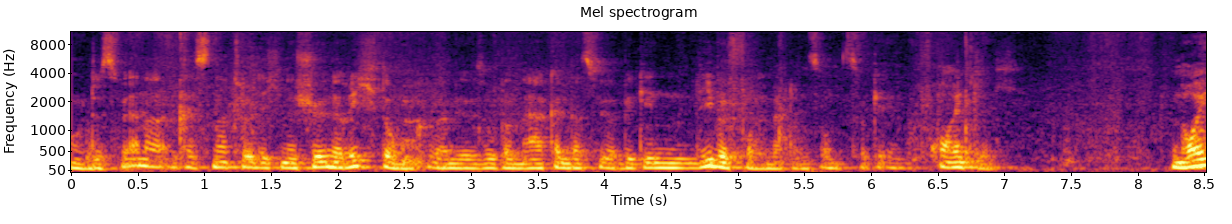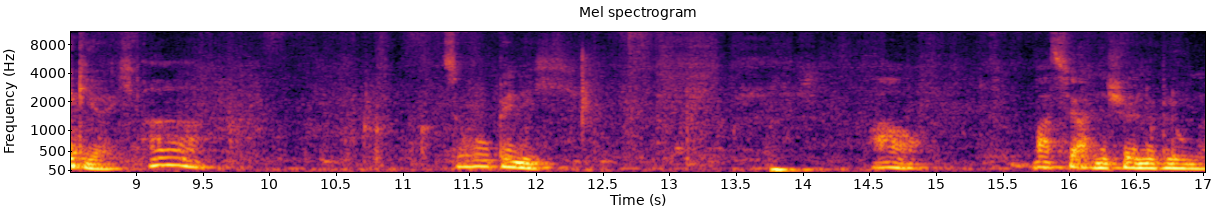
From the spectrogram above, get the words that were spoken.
Und das wäre das natürlich eine schöne Richtung, wenn wir so bemerken, dass wir beginnen, liebevoll mit uns umzugehen, freundlich, neugierig. Ah, so bin ich. Wow, was für eine schöne Blume.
